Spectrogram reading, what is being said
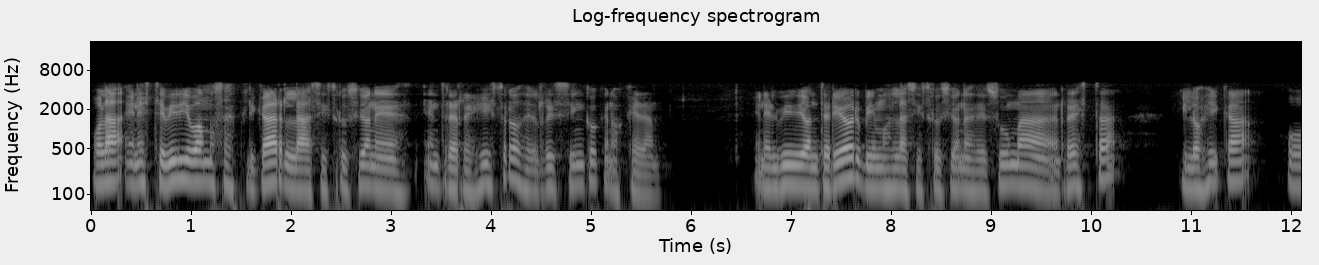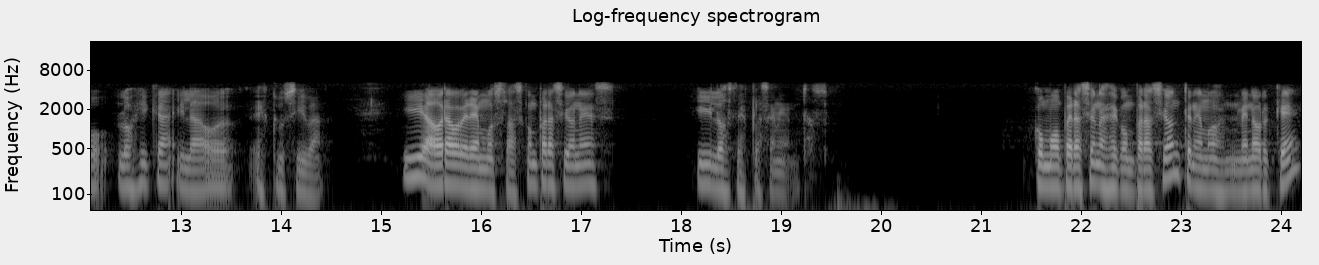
Hola, en este vídeo vamos a explicar las instrucciones entre registros del RISC 5 que nos quedan. En el vídeo anterior vimos las instrucciones de suma, resta y lógica o lógica y la O exclusiva. Y ahora veremos las comparaciones y los desplazamientos. Como operaciones de comparación tenemos menor que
